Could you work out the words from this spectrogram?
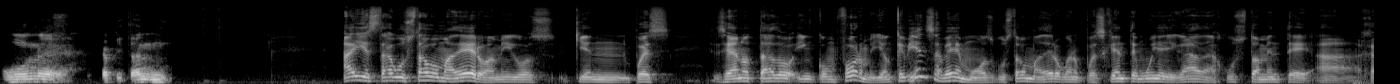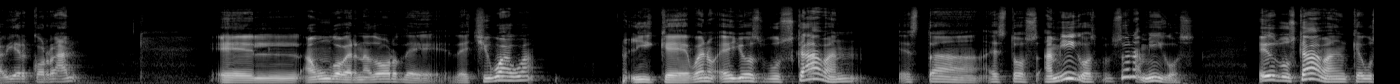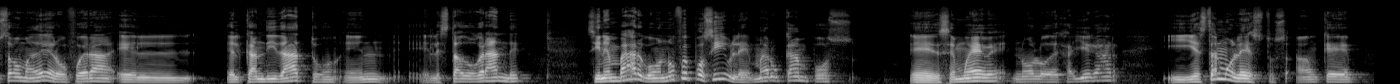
un eh, capitán. Ahí está Gustavo Madero, amigos, quien pues se ha notado inconforme. Y aunque bien sabemos, Gustavo Madero, bueno, pues gente muy allegada justamente a Javier Corral, a un gobernador de, Chihuahua, y que, bueno, ellos buscaban esta, estos amigos, pues son amigos, ellos buscaban que Gustavo Madero fuera el, el candidato en el Estado Grande. Sin embargo, no fue posible. Maru Campos eh, se mueve, no lo deja llegar y están molestos, aunque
